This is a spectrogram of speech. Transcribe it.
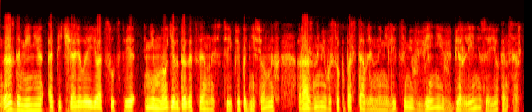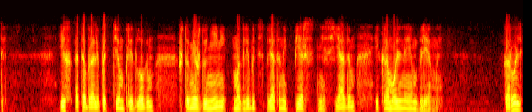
Гораздо менее опечалило ее отсутствие немногих драгоценностей, преподнесенных разными высокопоставленными лицами в Вене и в Берлине за ее концерты. Их отобрали под тем предлогом, что между ними могли быть спрятаны перстни с ядом и крамольные эмблемы. Король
